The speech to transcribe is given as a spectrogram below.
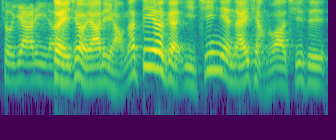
就有压力了。对，就有压力。好，那第二个，以今年来讲的话，其实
